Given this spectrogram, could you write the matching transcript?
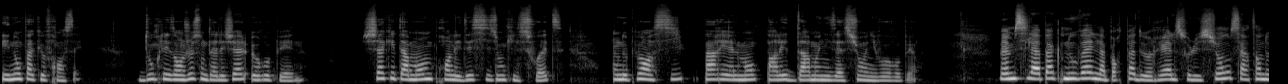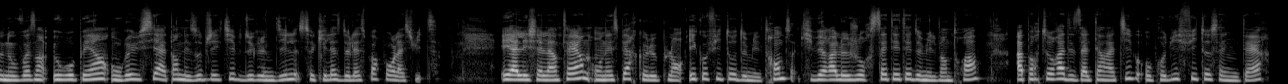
et non pas que français. Donc les enjeux sont à l'échelle européenne. Chaque État membre prend les décisions qu'il souhaite. On ne peut ainsi pas réellement parler d'harmonisation au niveau européen. Même si la PAC nouvelle n'apporte pas de réelles solutions, certains de nos voisins européens ont réussi à atteindre les objectifs du Green Deal, ce qui laisse de l'espoir pour la suite. Et à l'échelle interne, on espère que le plan Ecofito 2030, qui verra le jour cet été 2023, apportera des alternatives aux produits phytosanitaires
